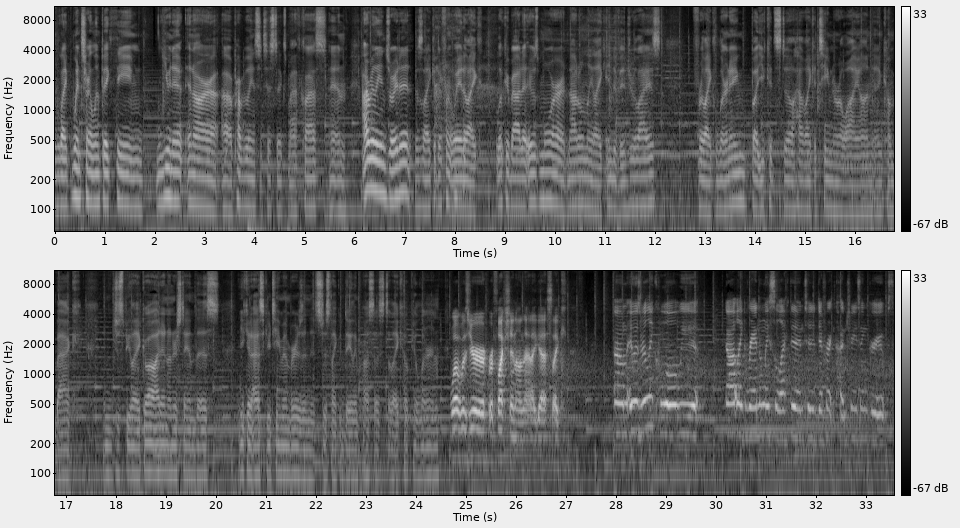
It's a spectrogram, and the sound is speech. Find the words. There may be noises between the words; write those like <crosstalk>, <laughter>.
like Winter Olympic themed unit in our uh, probability and statistics math class, and I really enjoyed it. It was like a different way to like <laughs> look about it. It was more not only like individualized for like learning, but you could still have like a team to rely on and come back and just be like, oh, I didn't understand this. You could ask your team members, and it's just like a daily process to like help you learn. What was your reflection on that, I guess? Like, Um, it was really cool. We got like randomly selected into different countries and groups,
